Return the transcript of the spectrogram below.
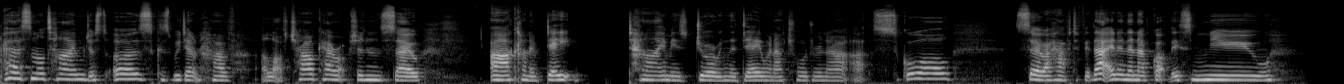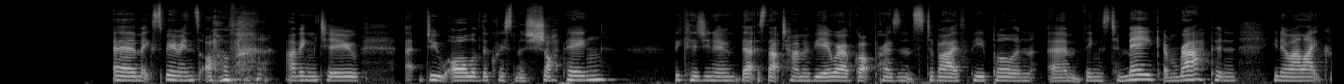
personal time, just us, because we don't have a lot of childcare options. So our kind of date time is during the day when our children are at school. So I have to fit that in. And then I've got this new um, experience of having to uh, do all of the Christmas shopping because you know that's that time of year where I've got presents to buy for people and um, things to make and wrap and you know I like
